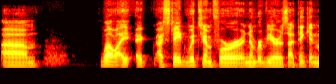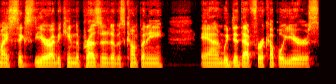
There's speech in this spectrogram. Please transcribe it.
Um, well, I, I, I stayed with Jim for a number of years. I think in my sixth year, I became the president of his company, and we did that for a couple years.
